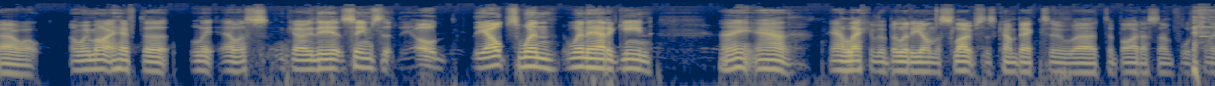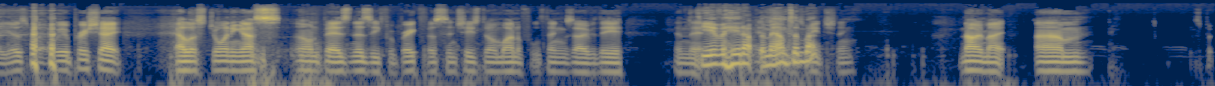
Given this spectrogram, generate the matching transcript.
Oh well, and we might have to let Alice go there. It seems that the old the Alps win win out again. Hey, our our lack of ability on the slopes has come back to uh, to bite us, unfortunately, is. But we appreciate Alice joining us on Baz Nizzy for breakfast, and she's doing wonderful things over there. And that, Do you ever head up the mountain, mate? No, mate. Um, it's a bit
